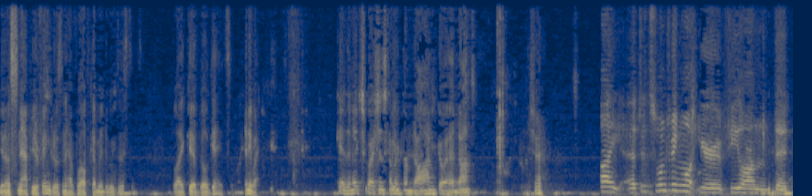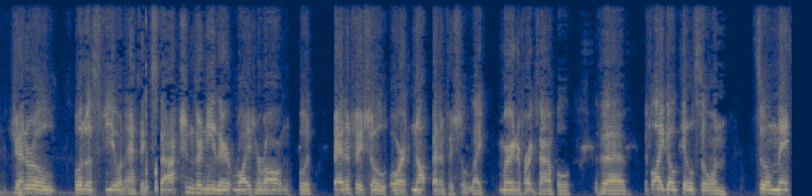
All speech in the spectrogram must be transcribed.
you know, snap your fingers and have wealth come into existence, like uh, Bill Gates. Anyway. Okay, the next question is coming from Don. Go ahead, Don. Sure. Hi, uh, just wondering what your view on the general Buddhist view on ethics. The actions are neither right or wrong, but beneficial or not beneficial. Like murder, for example. The if I go kill someone, someone may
